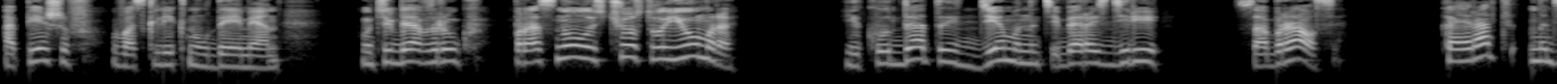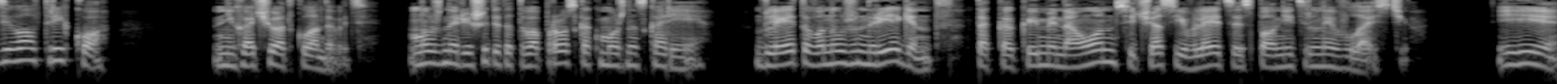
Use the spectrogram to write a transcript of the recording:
опешив, воскликнул Дэмиан. «У тебя вдруг проснулось чувство юмора? И куда ты, демона, тебя раздери, собрался?» Кайрат надевал трико. «Не хочу откладывать. Нужно решить этот вопрос как можно скорее. Для этого нужен регент, так как именно он сейчас является исполнительной властью. И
